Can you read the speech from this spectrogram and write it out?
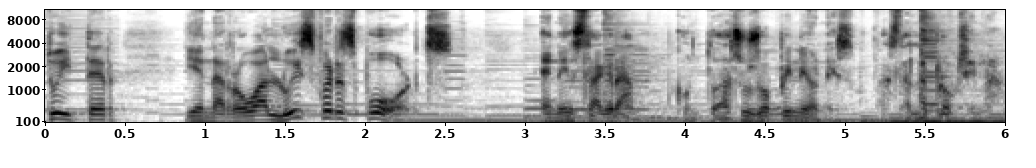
Twitter y en arroba Luis en Instagram, con todas sus opiniones. Hasta la próxima.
